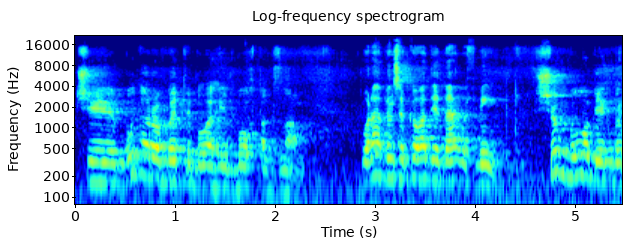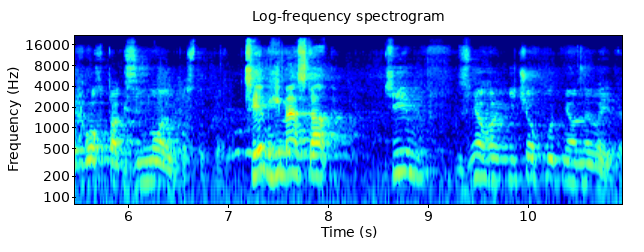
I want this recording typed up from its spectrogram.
чи буде робити благий Бог так з нами? What happens if God did that with me? Що було б, якби Бог так зі мною поступив? Tim, he messed up. Тім, з нього нічого путнього не вийде.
